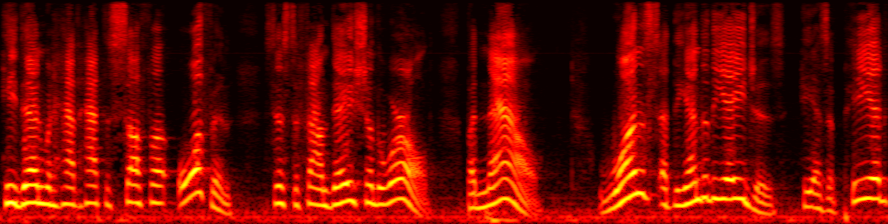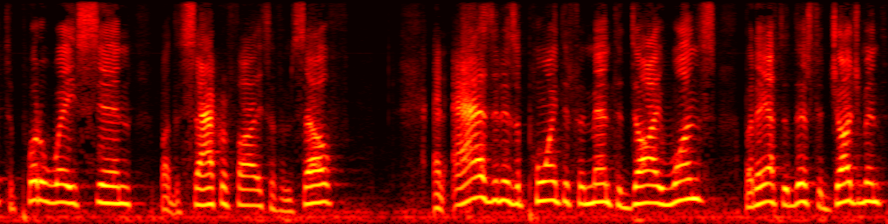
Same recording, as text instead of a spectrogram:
He then would have had to suffer often since the foundation of the world. But now, once at the end of the ages, he has appeared to put away sin by the sacrifice of himself. And as it is appointed for men to die once, but after this the judgment,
